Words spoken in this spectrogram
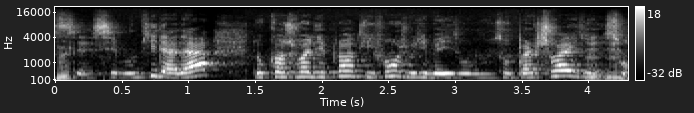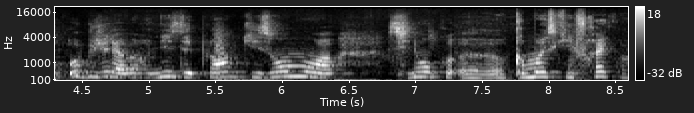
c'est- c'est mon petit dada. Donc quand je vois les plantes qu'ils font, je me dis, bah, ils, ont, ils ont pas le choix, ils, ont- ils sont obligés d'avoir une liste des plantes qu'ils ont, euh, sinon euh, comment est-ce qu'ils feraient quoi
